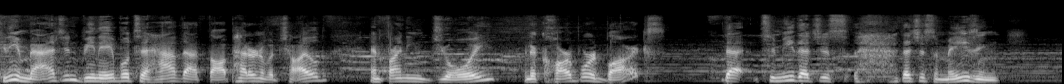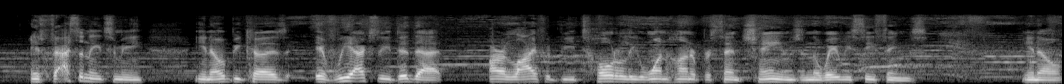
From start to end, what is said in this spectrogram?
Can you imagine being able to have that thought pattern of a child and finding joy in a cardboard box? That to me that's just that's just amazing. It fascinates me, you know, because if we actually did that, our life would be totally 100% changed in the way we see things. You know,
